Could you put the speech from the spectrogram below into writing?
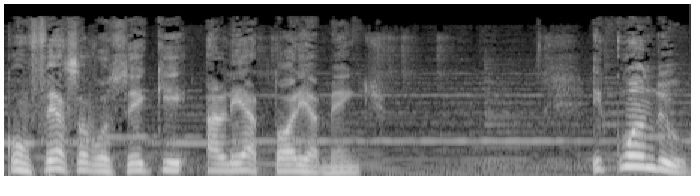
confesso a você que aleatoriamente. E quando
